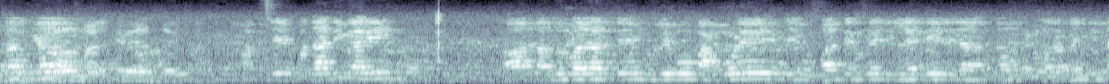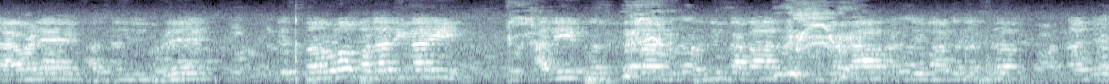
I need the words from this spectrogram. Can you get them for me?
असंख्य आमचे पदाधिकारी अ, नंदुरबारचे मुरलीभाऊ माकोळे जे उपाध्यक्ष जिल्ह्यातील त्याच्यानंतर रमेशजी दायवाडे हर्षनजी धुळे हे सर्व पदाधिकारी आणि प्रदीप काका चित्रकार आमचे मार्गदर्शक अंदाजे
